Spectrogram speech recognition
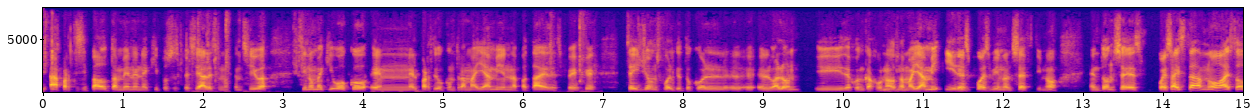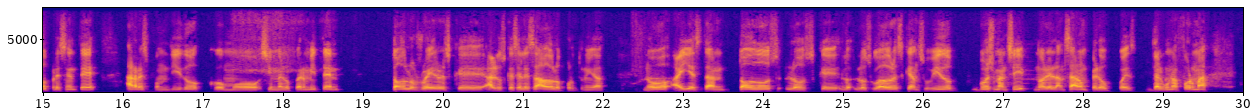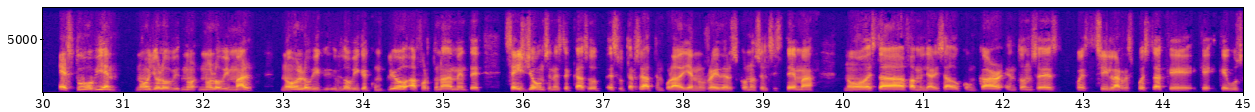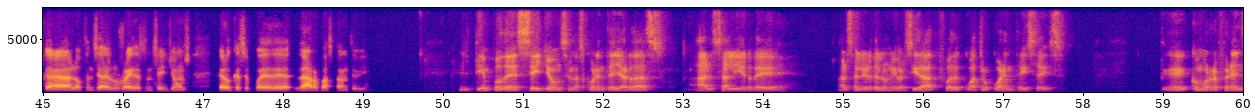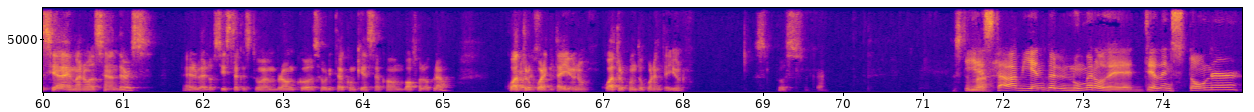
Ha, participado también en equipos especiales, en ofensiva. Si no me equivoco, en el partido contra Miami, en la patada de despeje, Say Jones fue el que tocó el, balón y dejó encajonados a Miami y después vino el safety, ¿no? Entonces, pues ahí está, ¿no? Ha estado presente, ha respondido como, si me lo permiten, todos los Raiders que, a los que se les ha dado la oportunidad. ¿no? Ahí están todos los que los jugadores que han subido. Bushman sí, no le lanzaron, pero pues de alguna forma estuvo bien, ¿no? Yo lo no, no, lo vi mal, ¿no? Lo vi, lo vi que cumplió. Afortunadamente, Sage Jones en este caso es su tercera temporada ya en los Raiders, conoce el sistema, ¿no? Está familiarizado con Carr, entonces pues sí, la respuesta que, busca la ofensiva de los Raiders en Say Jones creo que se puede dar bastante bien. El tiempo de Say Jones en las 40 yardas al salir de, al salir de la universidad fue de 4.46. Eh, como referencia, Emmanuel Sanders, el velocista que estuvo en Broncos, ahorita con quién está con Buffalo, creo. 4.41, 4.41. Pues, y estaba viendo el número de Dylan Stoner,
